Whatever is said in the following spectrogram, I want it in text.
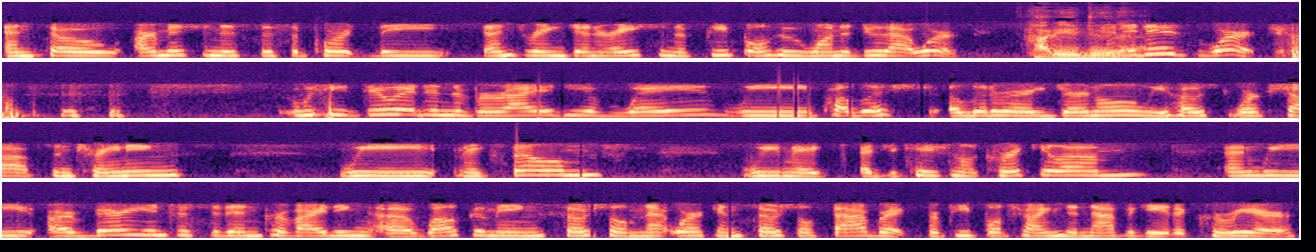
And so our mission is to support the entering generation of people who want to do that work. How do you do and that? It is work. we do it in a variety of ways. We publish a literary journal, we host workshops and trainings, we make films, we make educational curriculum, and we are very interested in providing a welcoming social network and social fabric for people trying to navigate a career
